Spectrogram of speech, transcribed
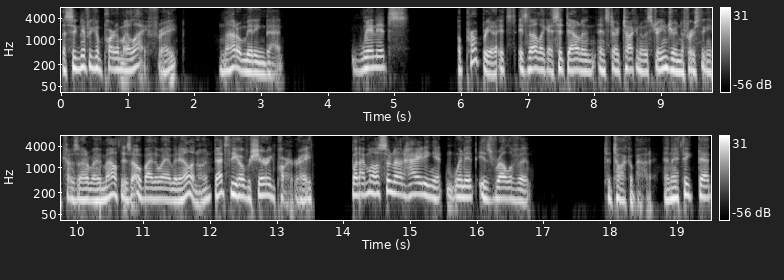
a significant part of my life, right? Not omitting that when it's appropriate. It's, it's not like I sit down and, and start talking to a stranger and the first thing that comes out of my mouth is, Oh, by the way, I'm in Al-Anon. That's the oversharing part, right? But I'm also not hiding it when it is relevant to talk about it. And I think that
